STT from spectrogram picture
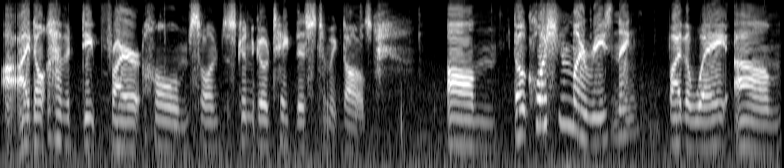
I don't have a deep fryer at home, so I'm just gonna go take this to McDonald's. Um, don't question my reasoning, by the way. Um,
